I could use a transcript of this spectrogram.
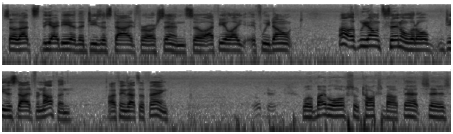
So that's the idea that Jesus died for our sins. So I feel like if we don't, well, if we don't sin a little, Jesus died for nothing. I think that's a thing. Okay. Well, the Bible also talks about that. Says,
